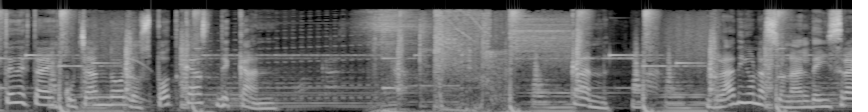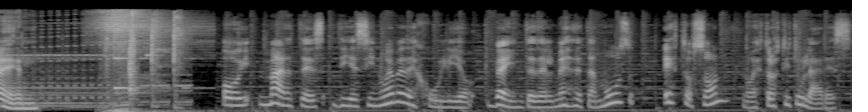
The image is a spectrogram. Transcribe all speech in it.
Usted está escuchando los podcasts de CAN. CAN, Radio Nacional de Israel. Hoy, martes 19 de julio, 20 del mes de Tamuz, estos son nuestros titulares.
